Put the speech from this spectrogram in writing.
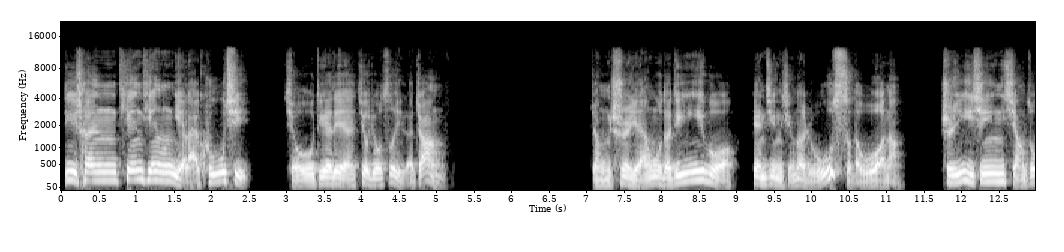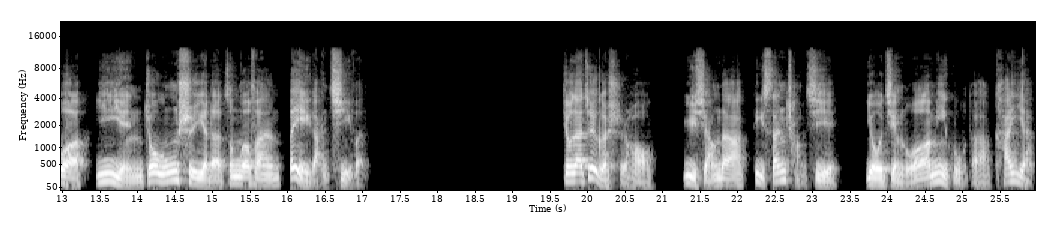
帝琛天天也来哭泣，求爹爹救救自己的丈夫。整治延误的第一步便进行的如此的窝囊，是一心想做伊尹周公事业的曾国藩倍感气愤。就在这个时候，玉祥的第三场戏。又紧锣密鼓的开演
